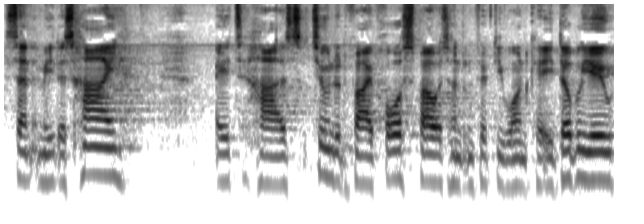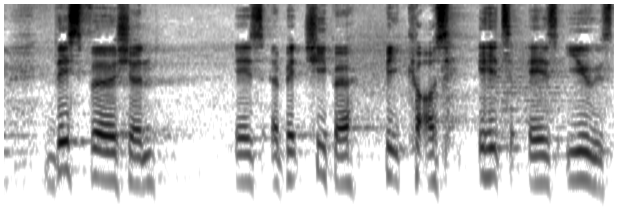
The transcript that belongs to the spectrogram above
centimeters high. It has 205 horsepower, 151 kW. This version is a bit cheaper because it is used.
